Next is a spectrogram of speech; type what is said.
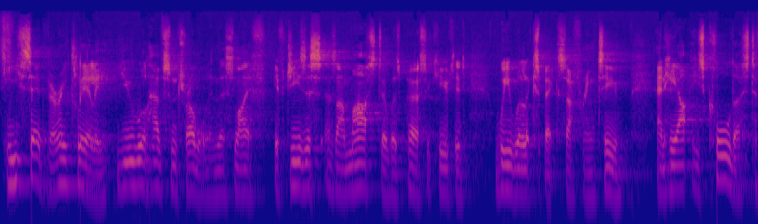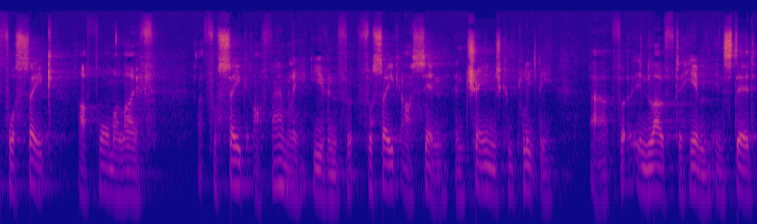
He said very clearly, You will have some trouble in this life. If Jesus, as our master, was persecuted, we will expect suffering too. And he, He's called us to forsake our former life, uh, forsake our family, even, forsake our sin, and change completely uh, for, in love to Him instead.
